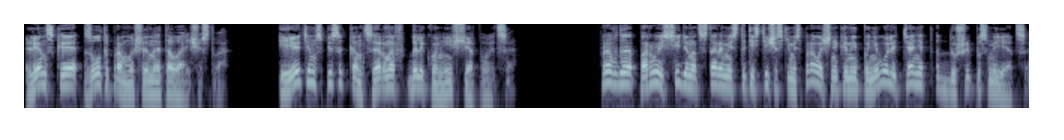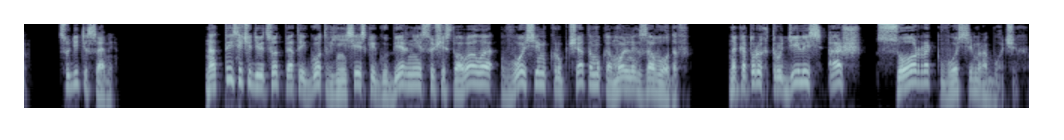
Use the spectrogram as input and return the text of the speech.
Ленское золотопромышленное товарищество. И этим список концернов далеко не исчерпывается. Правда, порой, сидя над старыми статистическими справочниками, поневоле тянет от души посмеяться. Судите сами. На 1905 год в Енисейской губернии существовало 8 крупчатомукомольных заводов, на которых трудились аж 48 рабочих.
